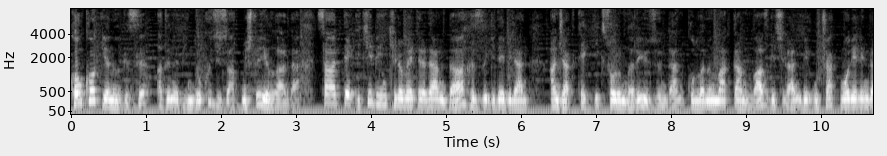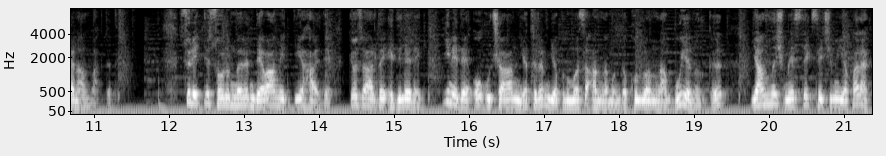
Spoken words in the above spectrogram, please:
Concord yanılgısı adını 1960'lı yıllarda saatte 2000 kilometreden daha hızlı gidebilen ancak teknik sorunları yüzünden kullanılmaktan vazgeçilen bir uçak modelinden almaktadır. Sürekli sorunların devam ettiği halde göz ardı edilerek yine de o uçağın yatırım yapılması anlamında kullanılan bu yanılgı yanlış meslek seçimi yaparak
